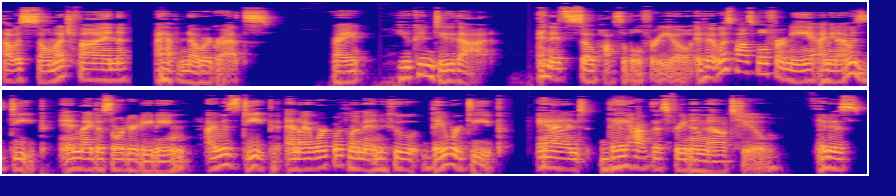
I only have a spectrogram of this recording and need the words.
That was so much fun. I have no regrets, right? you can do that. And it's so possible for you. If it was possible for me, I mean, I was deep in my disordered eating. I was deep and I work with women who they were deep and they have this freedom now too. It is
